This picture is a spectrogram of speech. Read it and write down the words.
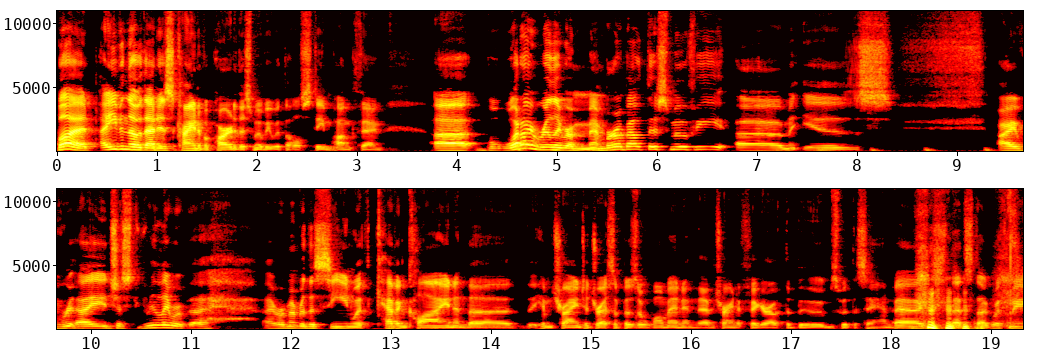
But uh, even though that is kind of a part of this movie with the whole steampunk thing, uh, but what I really remember about this movie um, is I, re- I just really. Re- uh, I remember the scene with Kevin Kline and the him trying to dress up as a woman and them trying to figure out the boobs with the sandbags. that stuck with me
